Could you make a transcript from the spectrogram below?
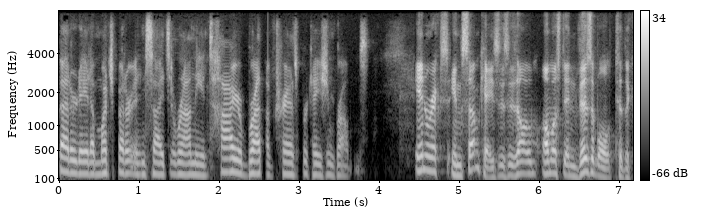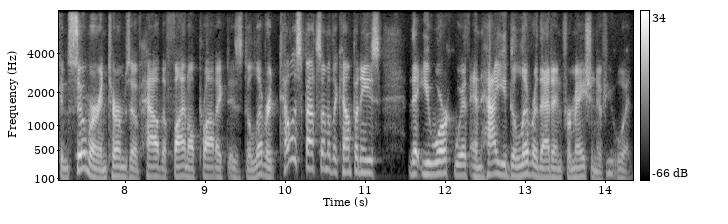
better data, much better insights around the entire breadth of transportation problems. INRIX, in some cases, is almost invisible to the consumer in terms of how the final product is delivered. Tell us about some of the companies that you work with and how you deliver that information, if you would.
